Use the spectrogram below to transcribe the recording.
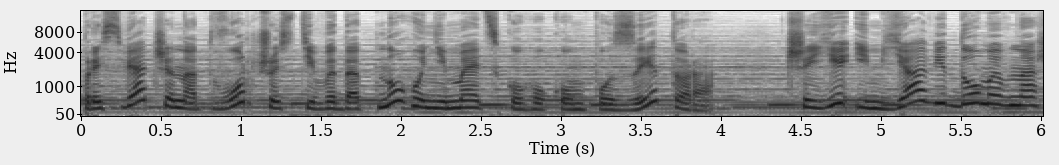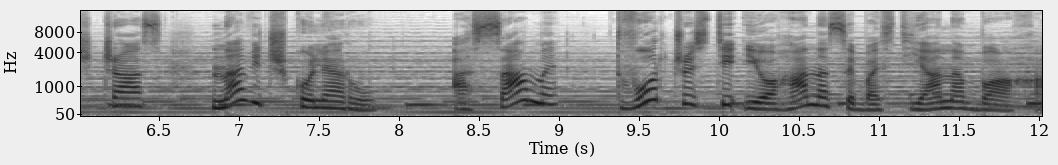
присвячена творчості видатного німецького композитора, чиє ім'я відоме в наш час навіть школяру, а саме творчості Іоганна Себастьяна Баха.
